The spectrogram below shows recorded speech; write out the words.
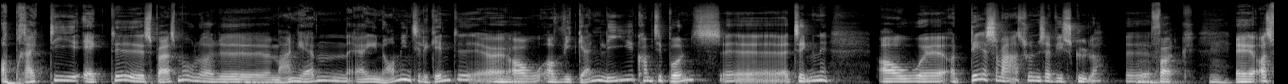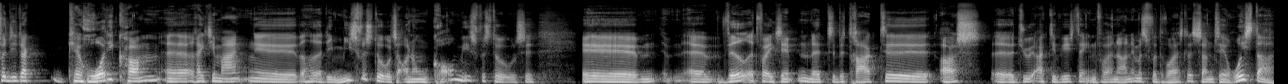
oprigtige, ægte spørgsmål, og uh, mange af dem er enormt intelligente, uh, mm. og, og vi gerne lige komme til bunds uh, af tingene. Og, øh, og det svar synes jeg, vi skylder øh, mm. folk. Mm. Øh, også fordi der kan hurtigt komme øh, rigtig mange øh, hvad hedder det, misforståelser, og nogle grove misforståelser, øh, øh, ved at for eksempel at betragte os øh, dyraktivister inden for Anonymous for the Voiceless som terrorister,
